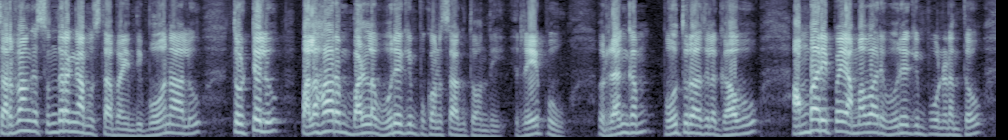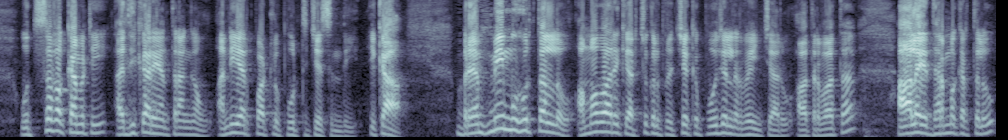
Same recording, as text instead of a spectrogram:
సర్వాంగ సుందరంగా ముస్తాబైంది. బోనాలు తొట్టెలు పలహారం బళ్ళ ఊరేగింపు కొనసాగుతోంది. రేపు రంగం పోతురాజుల గావు అంబారిపై అమ్మవారి ఊరేగింపు ఉండడంతో ఉత్సవ కమిటీ అధికార యంత్రాంగం అన్ని ఏర్పాట్లు పూర్తి చేసింది. ఇక బ్రహ్మీ ముహూర్తంలో అమ్మవారికి అర్చకులు ప్రత్యేక పూజలు నిర్వహించారు. ఆ తర్వాత ఆలయ ధర్మకర్తలు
